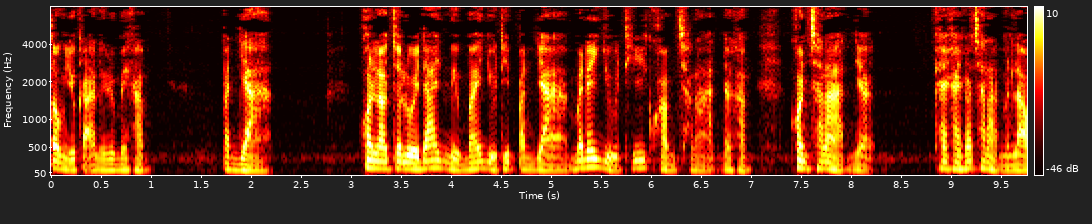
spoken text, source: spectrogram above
ตรงอยู่กับอะไรรู้ไหมครับ ปัญญา คนเราจะรวยได้หรือไม่อยู่ที่ปัญญาไม่ได้อยู่ที่ความฉลาดนะครับ คนฉลาดเนี่ยใครๆก็ฉลาดเหมือนเรา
